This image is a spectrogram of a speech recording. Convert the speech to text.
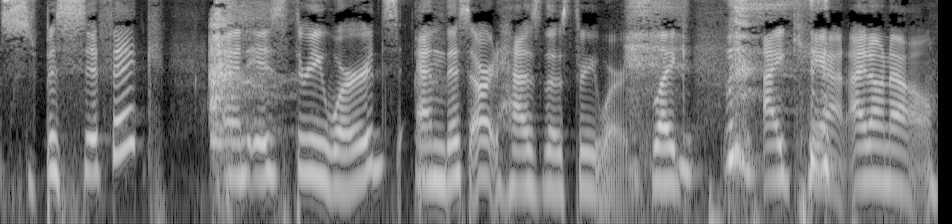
specific and is three words, and this art has those three words. Like I can't, I don't know.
